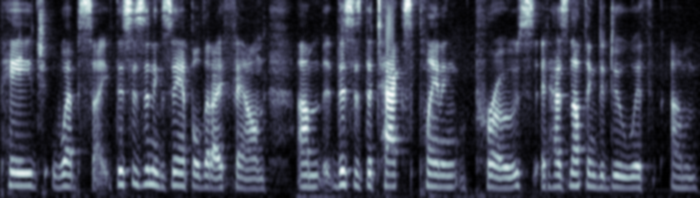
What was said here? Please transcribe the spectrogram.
page website. This is an example that I found. Um, this is the Tax Planning Pros. It has nothing to do with um,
